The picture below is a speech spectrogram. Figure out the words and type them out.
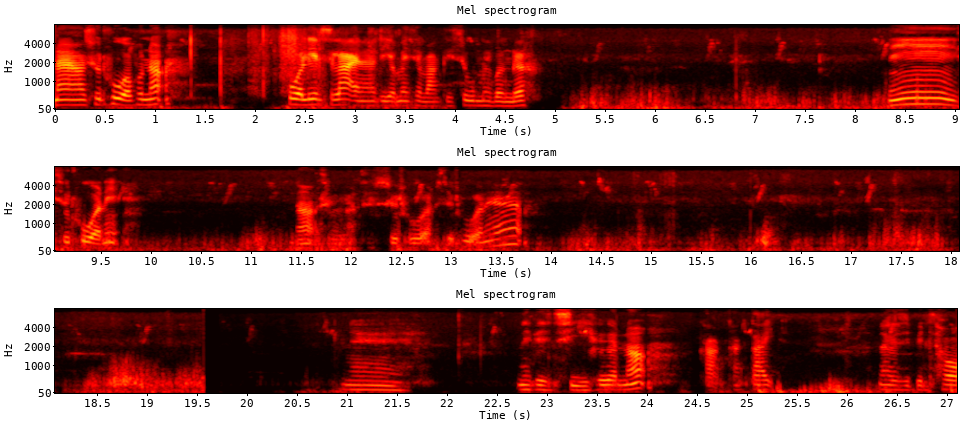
หน้าสุดหัวพุ่นเนาะหัวเลียนสลายนะเดี๋ยวไม่สว่างที่ซูมให้เบิ่งเด้อนี่สุดหัวนี่เนาะสุดสุดหัวสุดหัวเนี่ย นี่ นี่เป็นสีเฮือนเนาะขางทางใต้น่าจะเป็นทอ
